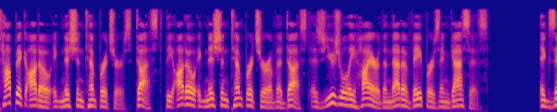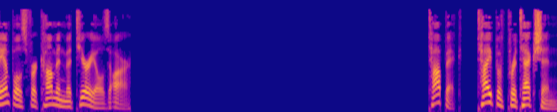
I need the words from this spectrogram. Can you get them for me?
Topic auto ignition temperatures dust The auto ignition temperature of a dust is usually higher than that of vapors and gases. Examples for common materials are Topic Type of protection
